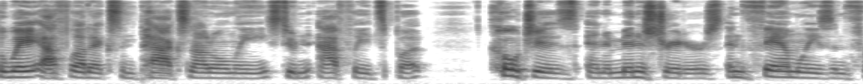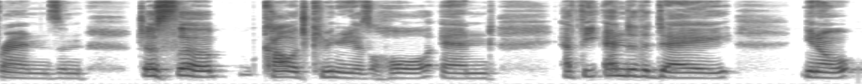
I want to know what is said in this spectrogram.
the way athletics impacts not only student athletes, but coaches and administrators and families and friends and just the college community as a whole. And at the end of the day, you know,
